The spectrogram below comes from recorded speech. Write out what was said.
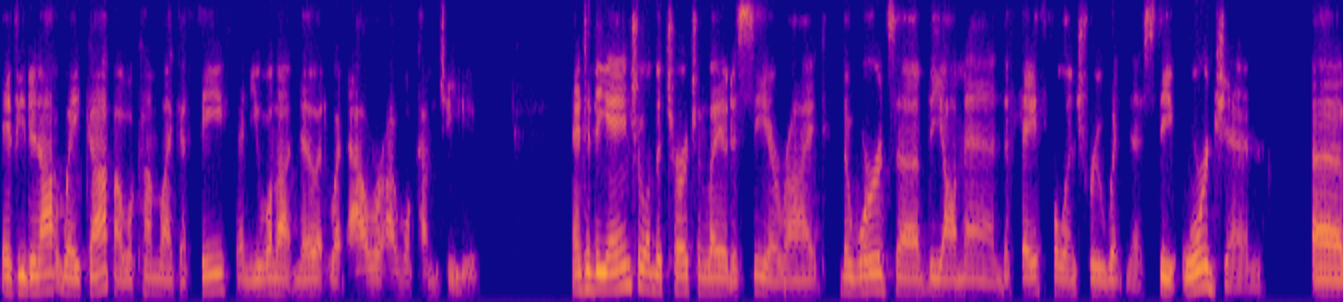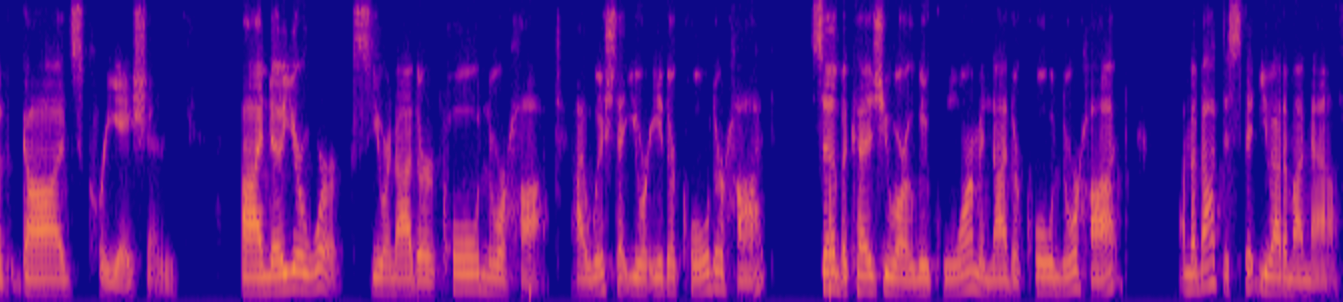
If you do not wake up, I will come like a thief, and you will not know at what hour I will come to you. And to the angel of the church in Laodicea, write the words of the Amen, the faithful and true witness, the origin of God's creation. I know your works. You are neither cold nor hot. I wish that you were either cold or hot. So, because you are lukewarm and neither cold nor hot, I'm about to spit you out of my mouth.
